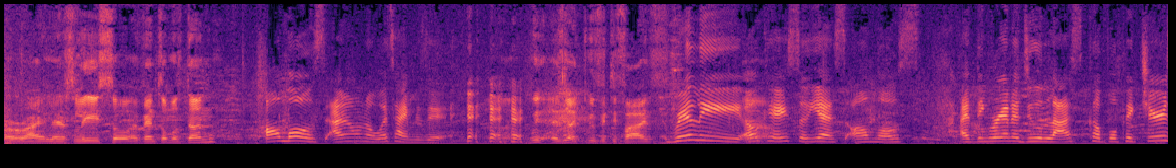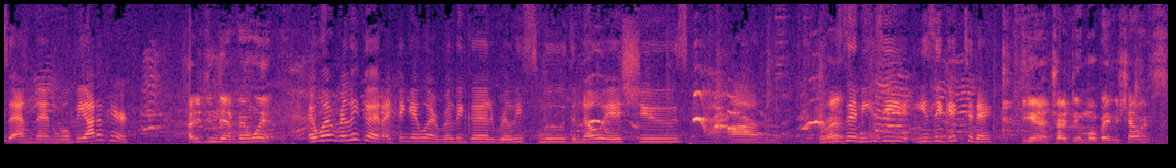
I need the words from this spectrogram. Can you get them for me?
All right, Leslie. So, event's almost done. Almost. I don't know what time is it. It's like 3:55. really? Yeah. Okay, so yes, almost. I think we're gonna do last couple pictures and then we'll be out of here. How do you think the event went? It went really good. I think it went really good, really smooth, no issues. Um, it Alright. was an easy, easy gig today. You gonna try to do more baby showers?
